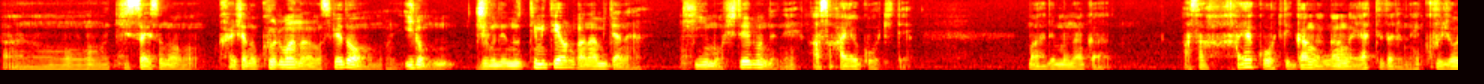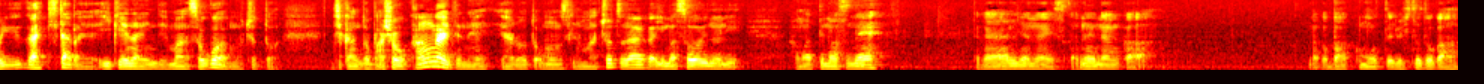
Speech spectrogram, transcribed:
あのー、実際その会社の車なんですけど色自分で塗ってみてやろうかなみたいな気もしてるんでね朝早く起きて。まあでもなんか朝早く起きてガンガンガンガンやってたらね苦情が来たらいけないんでまあそこはもうちょっと時間と場所を考えてねやろうと思うんですけどまあちょっとなんか今そういうのにハマってますね。だからあれじゃないですかねなんかなんかバッグ持ってる人とか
